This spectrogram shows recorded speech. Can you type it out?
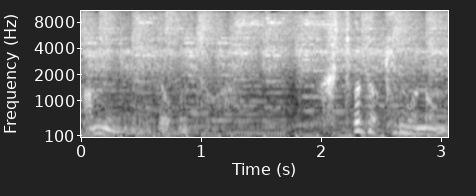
神に挑むとは。不届き者も。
